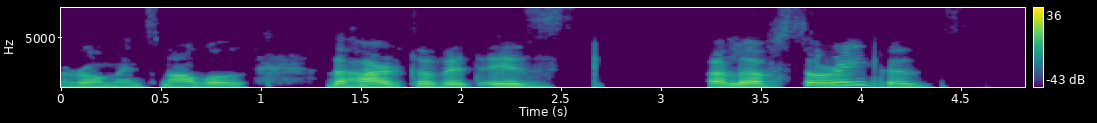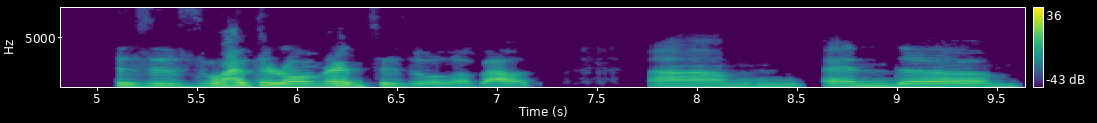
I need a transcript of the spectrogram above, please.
romance novel, the heart of it is a love story because this is what romance is all about. Um, and um,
